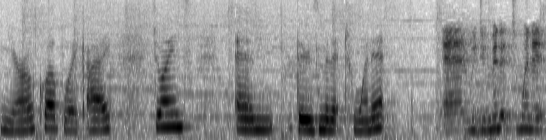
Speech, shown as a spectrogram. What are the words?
mural club, like I joined. And there's Minute to Win It. And we do Minute to Win It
